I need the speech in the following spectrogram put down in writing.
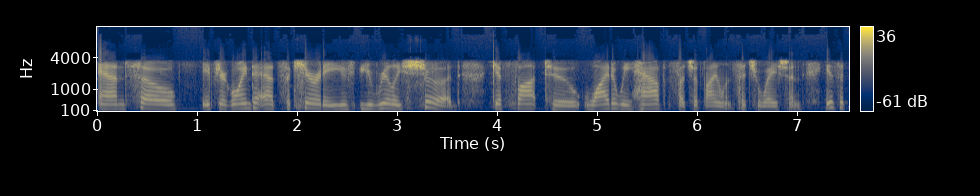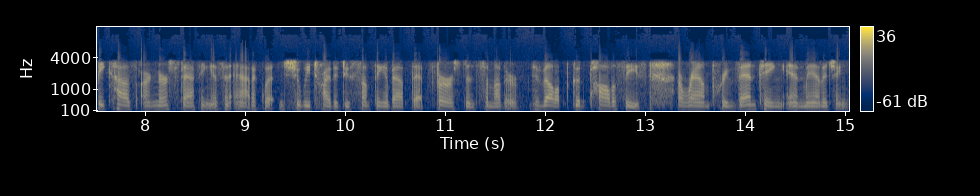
And so if you're going to add security, you, you really should give thought to why do we have such a violent situation? Is it because our nurse staffing isn't adequate, and should we try to do something about that first and some other develop good policies around preventing and managing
